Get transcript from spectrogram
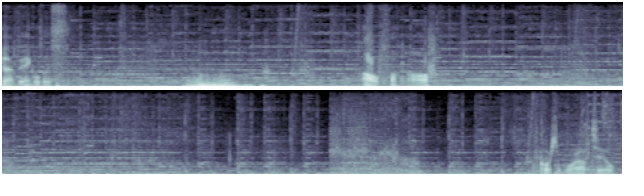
Gonna have to angle this. Oh, fuck off. Of course it wore off too.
